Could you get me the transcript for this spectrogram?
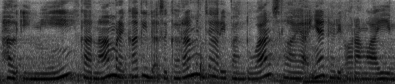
Hal ini karena mereka tidak segera mencari bantuan selayaknya dari orang lain.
